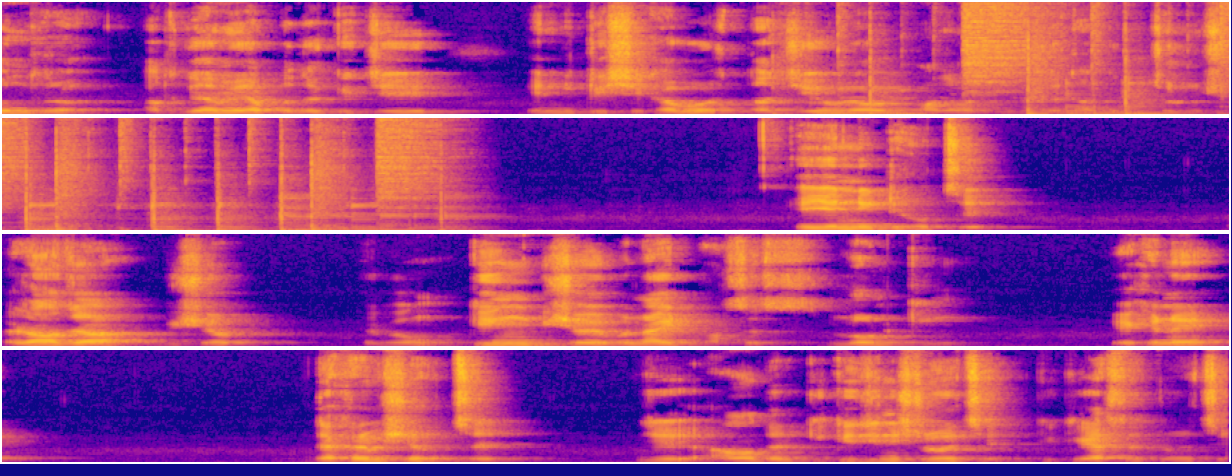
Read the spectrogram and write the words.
বন্ধুরা, আজকে আমি আপনাদেরকে যে এমনিটি শেখাবো তা যে আমরা মাঝে মাঝে থাকি, চলুন এই এমনিটি হচ্ছে রাজা বিশপ এবং কিং বিষয় এবং নাইট ভার্সেস লোন কিং এখানে দেখার বিষয় হচ্ছে যে আমাদের কী কী জিনিস রয়েছে, কী কী অ্যাসেট রয়েছে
